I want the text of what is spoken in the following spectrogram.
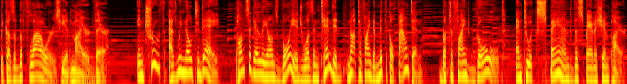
because of the flowers he admired there. In truth, as we know today, Ponce de Leon's voyage was intended not to find a mythical fountain, but to find gold and to expand the Spanish Empire.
